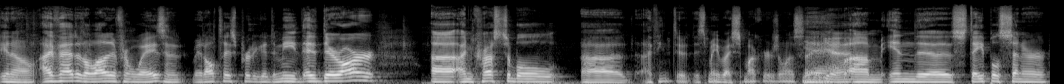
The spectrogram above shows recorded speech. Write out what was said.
You know, I've had it a lot of different ways, and it, it all tastes pretty good to me. There, there are uh, uncrustable. Uh, I think it's made by Smuckers. I want to say Yeah. Yeah. Um, in the Staples Center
